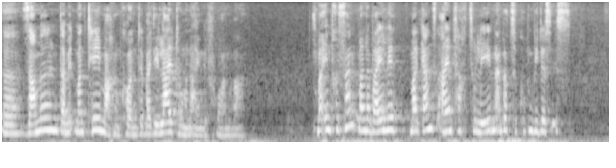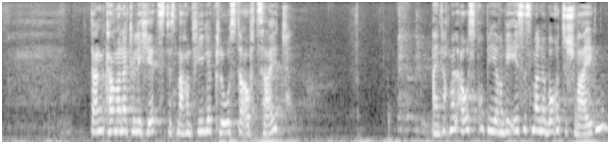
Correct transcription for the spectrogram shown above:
äh, sammeln, damit man Tee machen konnte, weil die Leitungen eingefroren waren. Es mal interessant, mal eine Weile mal ganz einfach zu leben, einfach zu gucken, wie das ist. Dann kann man natürlich jetzt, das machen viele Kloster auf Zeit, einfach mal ausprobieren. Wie ist es, mal eine Woche zu schweigen?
